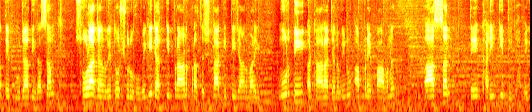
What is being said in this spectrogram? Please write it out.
ਅਤੇ ਪੂਜਾ ਦੀ ਰਸਮ 16 ਜਨਵਰੀ ਤੋਂ ਸ਼ੁਰੂ ਹੋਵੇਗੀ, ਜਦਕਿ ਪ੍ਰਾਣ ਪ੍ਰਤਿਸ਼ਠਾ ਕੀਤੀ ਜਾਣ ਵਾਲੀ ਮੂਰਤੀ 18 ਜਨਵਰੀ ਨੂੰ ਆਪਣੇ ਪਾਵਨ ਆਸਨ ਤੇ ਖੜੀ ਕੀਤੀ ਜਾਵੇਗੀ।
